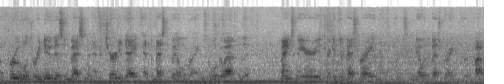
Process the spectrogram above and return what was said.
approval to renew this investment at maturity date at the best available rate. So we'll go out to the banks in the area, try to get their best rate, and then we're just gonna go with the best rate for 500,000.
